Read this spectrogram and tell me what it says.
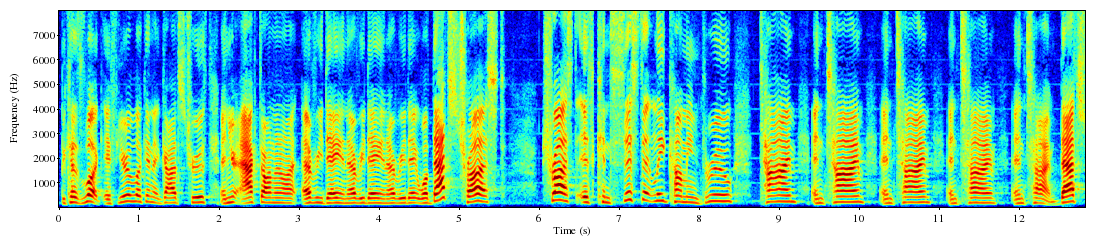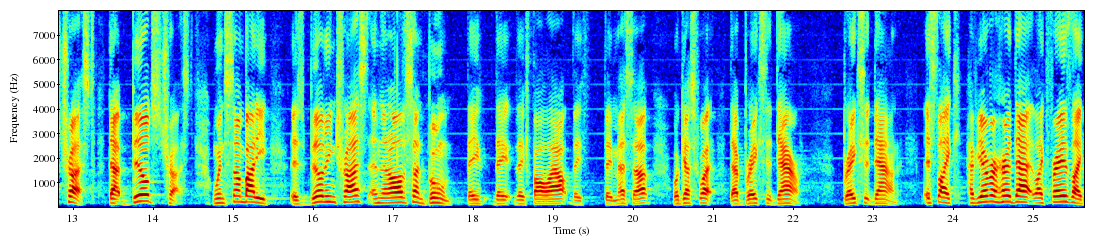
Because look, if you're looking at God's truth and you act on it every day and every day and every day, well, that's trust. Trust is consistently coming through time and time and time and time and time. That's trust. That builds trust. When somebody is building trust and then all of a sudden, boom, they, they, they fall out, they, they mess up, well, guess what? That breaks it down. Breaks it down. It's like, have you ever heard that like phrase like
